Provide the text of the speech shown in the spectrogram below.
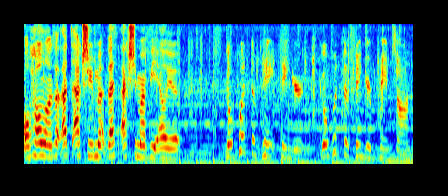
Oh, hold on. That, that's actually mi- that actually might be Elliot. Go put the paint finger. Go put the finger paints on.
